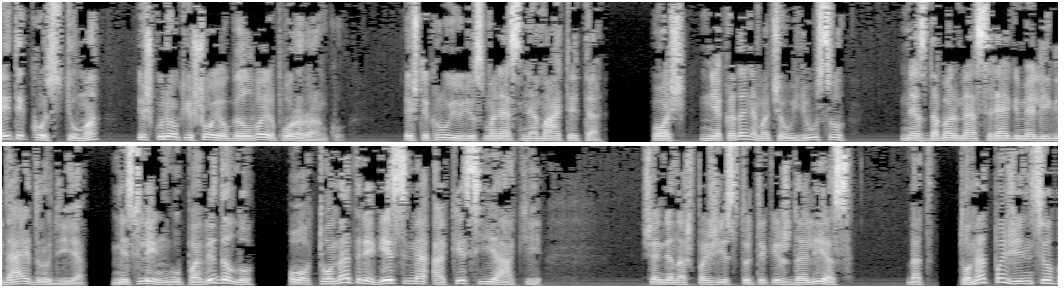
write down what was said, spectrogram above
tai tik kostiumą, iš kurio kišojo galva ir pora rankų. Iš tikrųjų, jūs manęs nematėte, o aš niekada nemačiau jūsų, nes dabar mes regime lyg veidrodyje, mislingų pavydalų, o tuomet regėsime akis į akį. Šiandien aš pažįstu tik iš dalies, bet tuomet pažinsiu,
